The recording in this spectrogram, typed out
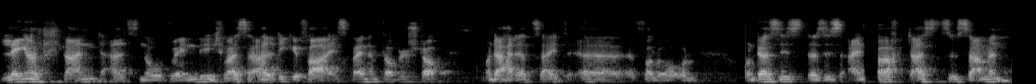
länger stand als notwendig, was halt die Gefahr ist bei einem Doppelstopp. Und da hat er Zeit äh, verloren. Und das ist, das ist einfach das zusammen,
